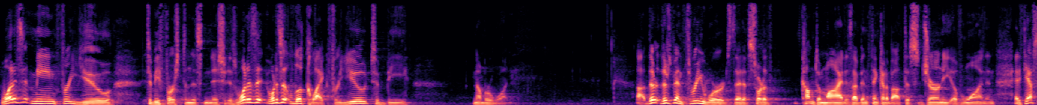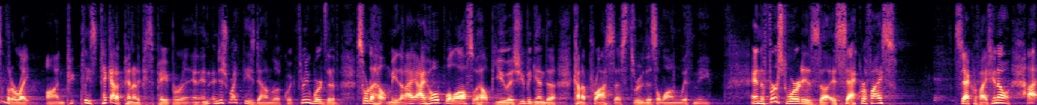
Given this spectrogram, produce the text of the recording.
what does it mean for you to be first in this initiative? What, is it, what does it look like for you to be number one? Uh, there, has been three words that have sort of come to mind as I've been thinking about this journey of one. And, and if you have something to write on, p- please take out a pen and a piece of paper and, and, and, just write these down real quick. Three words that have sort of helped me that I, I hope will also help you as you begin to kind of process through this along with me. And the first word is, uh, is sacrifice. Sacrifice. You know, I,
